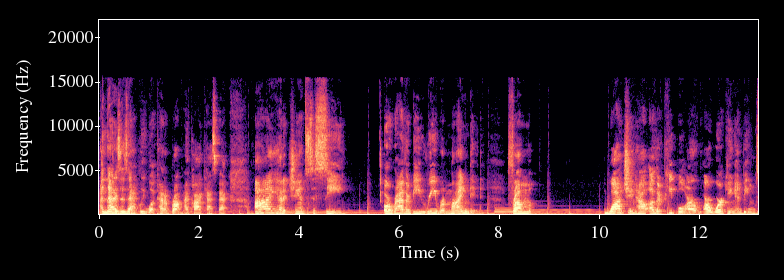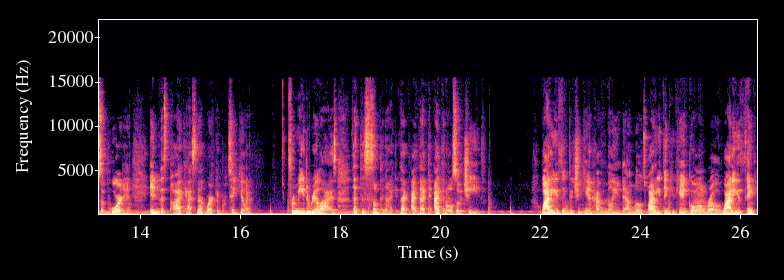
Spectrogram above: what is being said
And that is exactly what kind of brought my podcast back. I had a chance to see, or rather be re reminded from watching how other people are are working and being supported in this podcast network in particular for me to realize that this is something I, that, I, that I can also achieve. Why do you think that you can't have a million downloads? Why do you think you can't go on road? Why do you think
